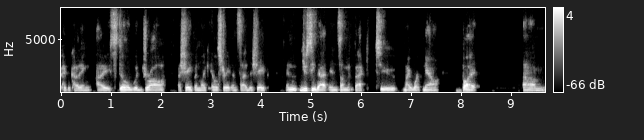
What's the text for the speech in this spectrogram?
paper cutting i still would draw a shape and like illustrate inside the shape. And you see that in some effect to my work now. But um,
